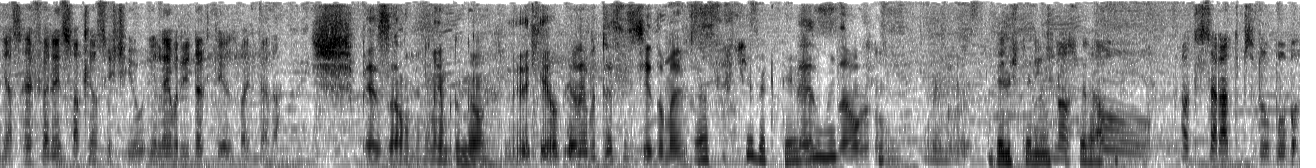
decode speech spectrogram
E essa referência só quem assistiu e lembra de DuckTales vai pegar. Pezão, não lembro não. Eu, eu lembro de ter assistido, mas. Eu assisti DuckTales, Pezão, não lembro. Eu não, não lembro. Eles teriam um é o, é o Triceratops do Buba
